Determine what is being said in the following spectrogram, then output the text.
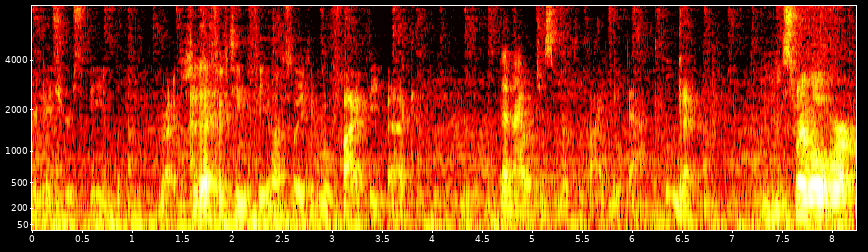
reduce your speed. Right. Should have 15 feet left so you could move 5 feet back. Then I would just move the five feet back. Okay. Swim over.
